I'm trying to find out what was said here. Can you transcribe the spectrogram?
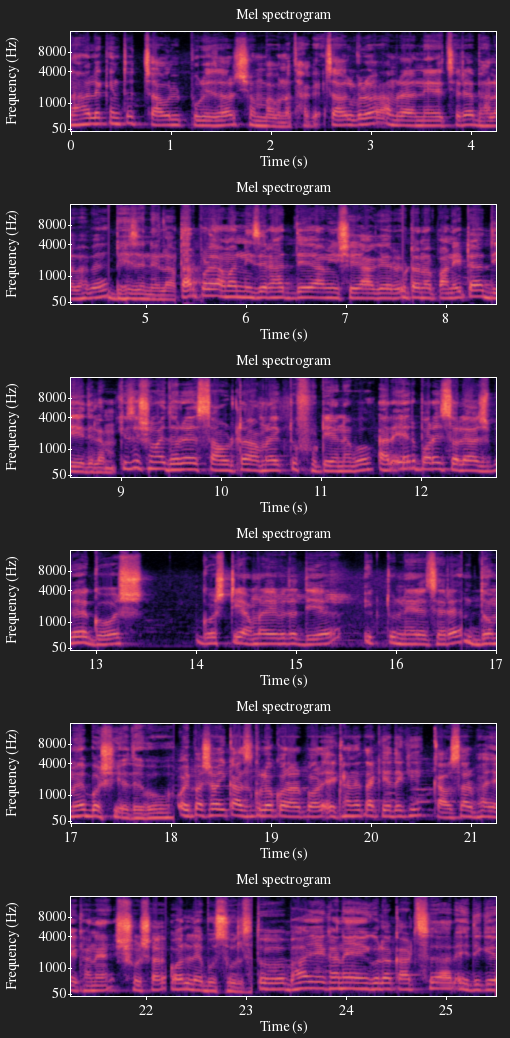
না হলে কিন্তু চাউল পুড়ে যাওয়ার সম্ভাবনা থাকে। চাউলগুলো আমরা নেড়ে চেড়ে ভালোভাবে ভেজে নিলাম। তারপরে আমার নিজের হাত দিয়ে আমি সে আগের ফুটানো পানিটা দিয়ে দিলাম। কিছু সময় ধরে চাউলটা আমরা একটু ফুটিয়ে নেব। আর এরপরে চলে আসবে গোশ। গোষ্ঠী আমরা এর ভিতর দিয়ে একটু নেড়ে ছেড়ে দমে বসিয়ে দেব। ওই পাশে ওই কাজগুলো করার পর এখানে তাকিয়ে দেখি কাউসার ভাই এখানে শসা ও লেবু চুলছে তো ভাই এখানে এগুলো কাটছে আর এইদিকে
